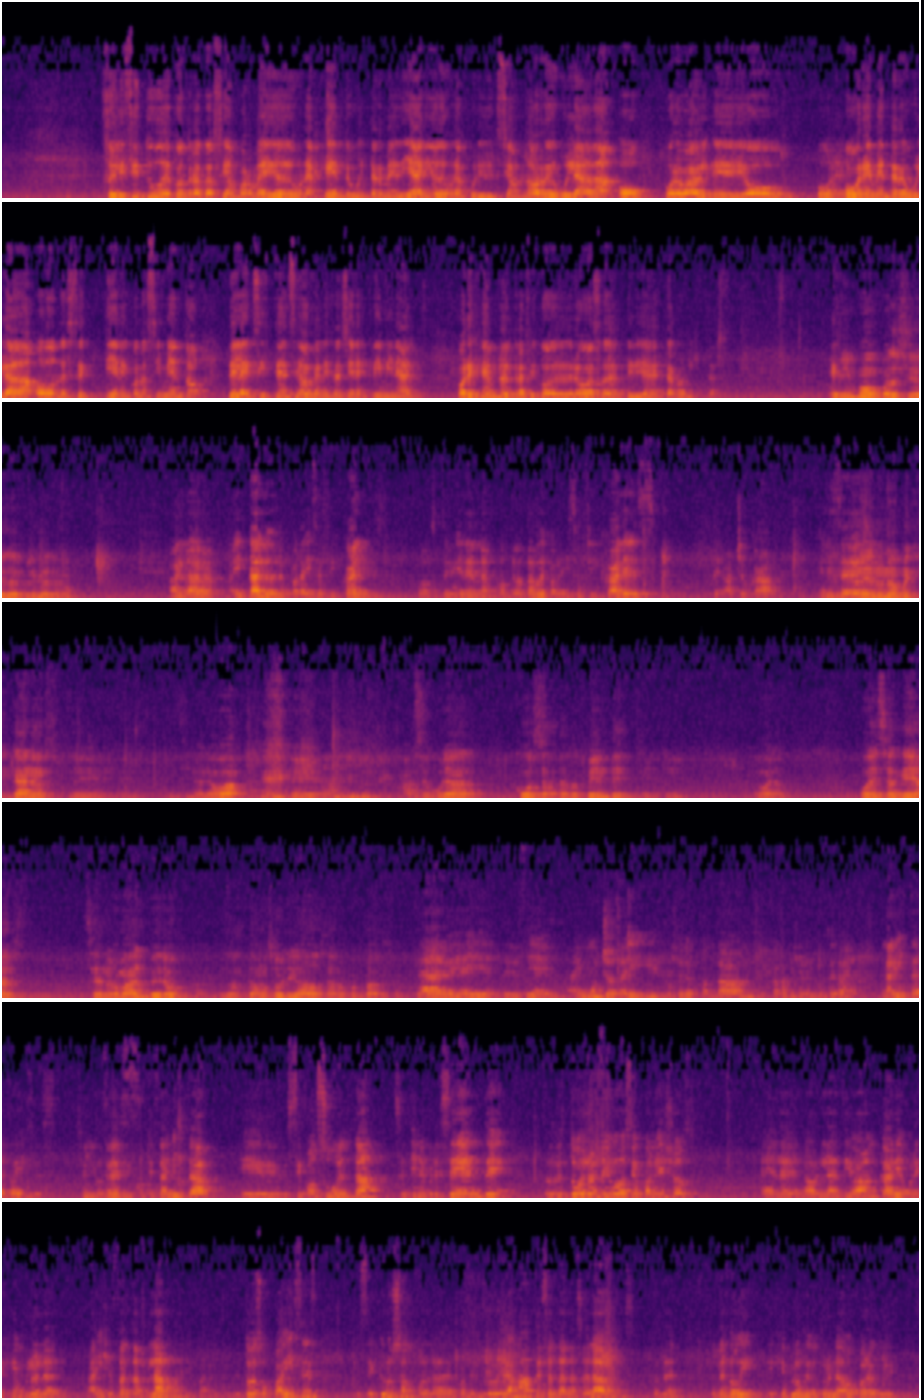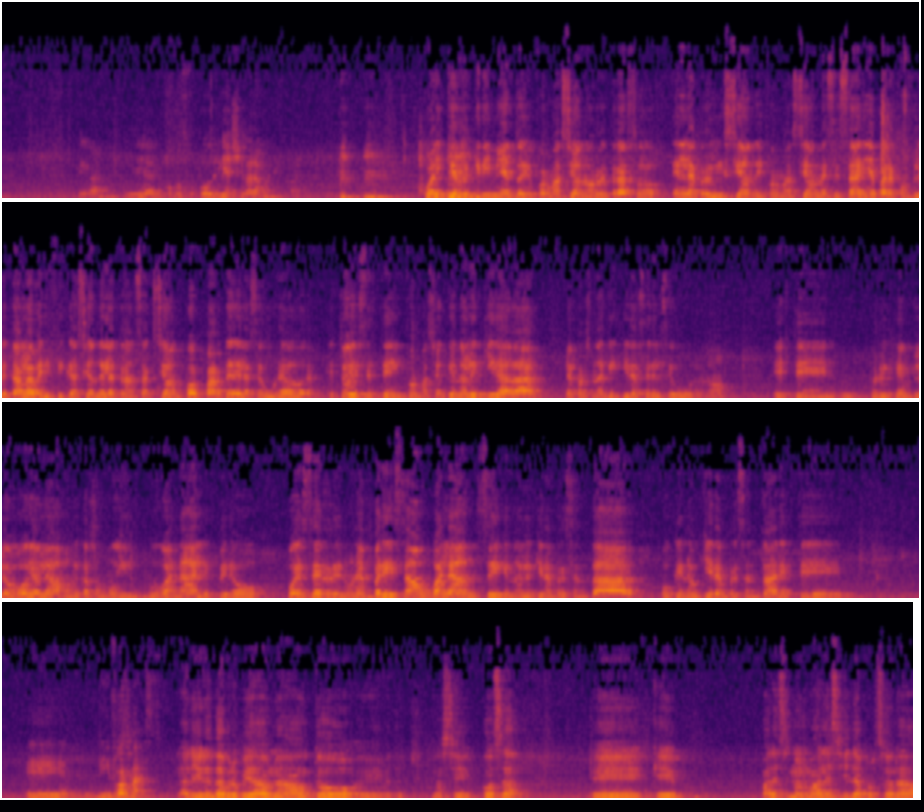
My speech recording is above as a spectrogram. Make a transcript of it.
Solicitud de contratación por medio de un agente o intermediario de una jurisdicción no regulada o, probable, eh, o Pobre. pobremente regulada o donde se tiene conocimiento de la existencia de organizaciones criminales. Por ejemplo, el tráfico de drogas o de actividades terroristas. Lo mismo parecido a la primera, ¿no? Ahí está. claro, ahí está lo de los paraísos fiscales. Cuando te vienen a contratar de paraísos fiscales, te va a chocar. En ese- Caen unos mexicanos de, de Sinaloa este, a asegurar cosas de repente. este, bueno, puede ser que sea normal, pero no estamos obligados a reportar. Claro, y ahí, este, sí, hay, hay muchos ahí, este, yo les contaba, capaz que yo les conté también, una lista de países. Sí, Entonces, esta lista eh, se consulta, se tiene presente, entonces todos los negocios con ellos, en la, no, la entidad bancaria, por ejemplo, la- ahí ya saltan alarmas de paro. De todos esos países que se cruzan con, el programa, te saltan las alarmas. ¿entendés? Yo les doy ejemplos de otros lados para que tengan idea de cómo se podría llegar a manejar. Cualquier requerimiento de información o retraso en la provisión de información necesaria para completar la verificación de la transacción por parte de la aseguradora. Esto es este, información que no le quiera dar la persona que quiera hacer el seguro, ¿no? Este, por ejemplo, hoy hablábamos de casos muy banales, pero puede ser en una empresa un balance que no le quieran presentar o que no quieran presentar este, eh, información. La libreta de propiedad de un auto, eh, no sé, cosas eh, que parecen normales y la persona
